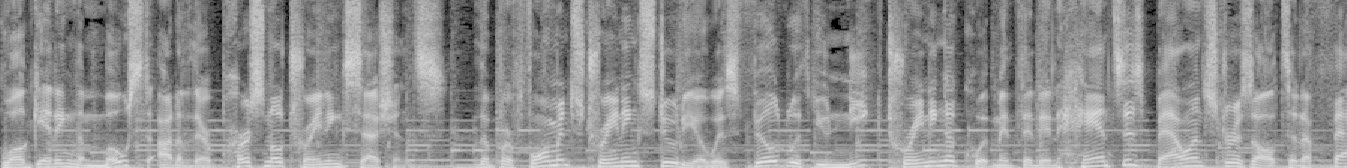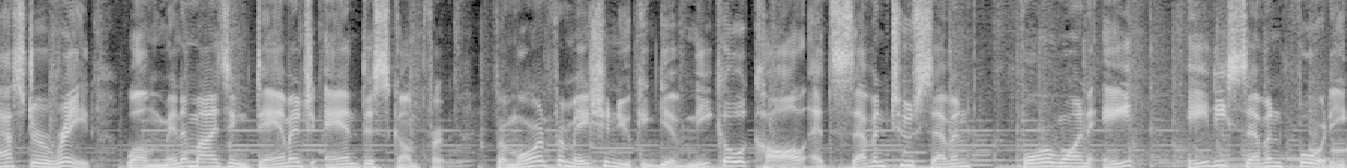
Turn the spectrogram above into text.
while getting the most out of their personal training sessions. The Performance Training Studio is filled with unique training equipment that enhances balanced results at a faster rate while minimizing damage and discomfort. For more information, you can give Nico a call at 727 418 8740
